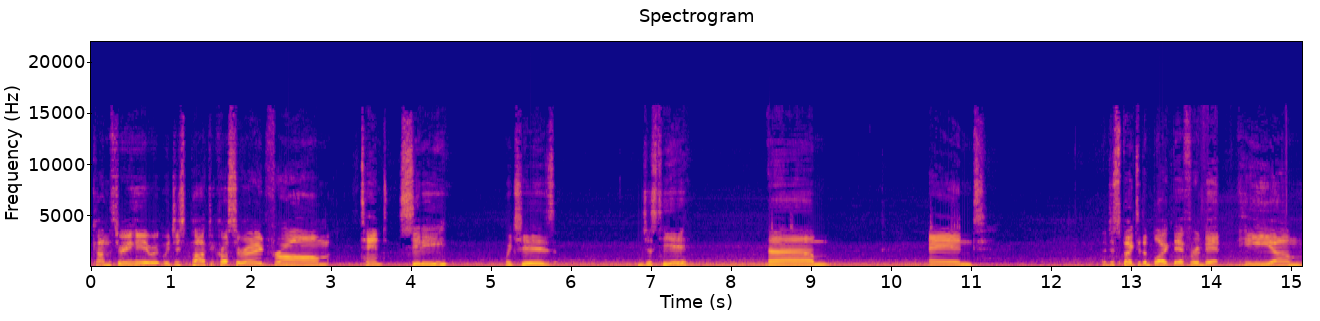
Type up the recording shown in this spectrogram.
come through here. We just parked across the road from Tent City, which is just here. Um, and I just spoke to the bloke there for a bit. He, um,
